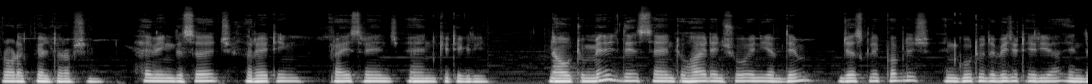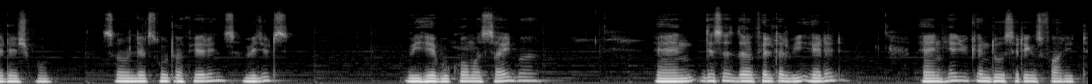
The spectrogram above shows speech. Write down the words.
product filter option having the search, rating, price range and category. Now to manage this and to hide and show any of them just click publish and go to the widget area in the dashboard. So let's go to appearance widgets. We have WooCommerce sidebar and this is the filter we added and here you can do settings for it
